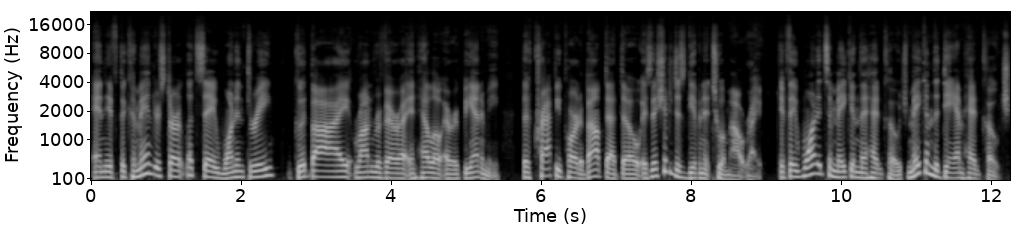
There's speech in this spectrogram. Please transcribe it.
And if the Commanders start, let's say, one and three, goodbye, Ron Rivera, and hello, Eric Bieniemy. The crappy part about that, though, is they should have just given it to him outright. If they wanted to make him the head coach, make him the damn head coach.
